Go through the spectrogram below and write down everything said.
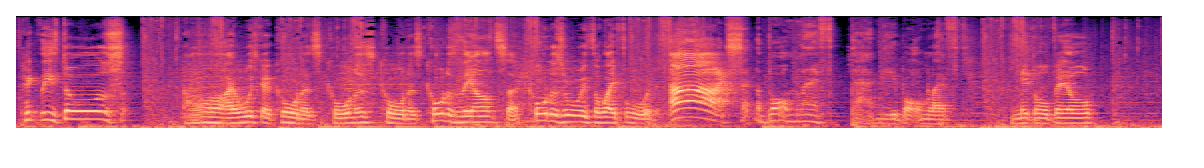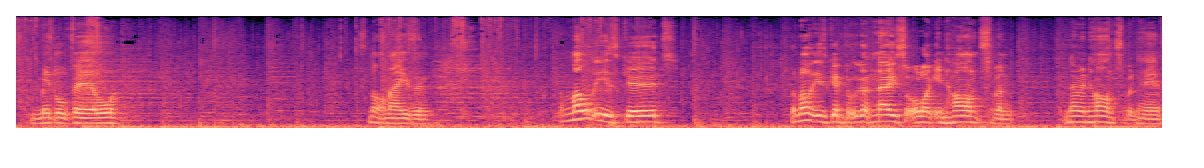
Pick these doors. Oh, I always go corners, corners, corners. Corners are the answer. Corners are always the way forward. Ah, except the bottom left. Damn you, bottom left. Middleville. Middleville. It's not amazing. The multi is good. The multi is good, but we've got no sort of like enhancement. No enhancement here.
